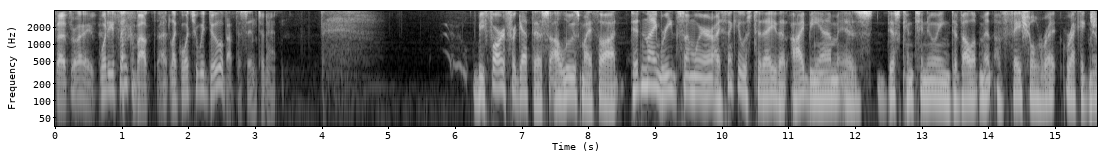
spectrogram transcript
That's right. What do you think about uh, like what should we do about this internet? Before I forget this, I'll lose my thought. Didn't I read somewhere? I think it was today that IBM is discontinuing development of facial re- recognition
